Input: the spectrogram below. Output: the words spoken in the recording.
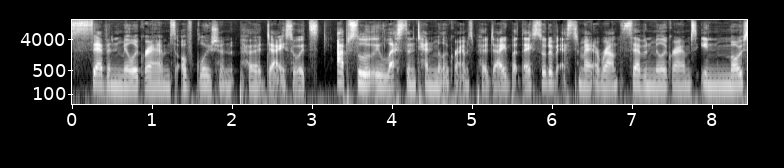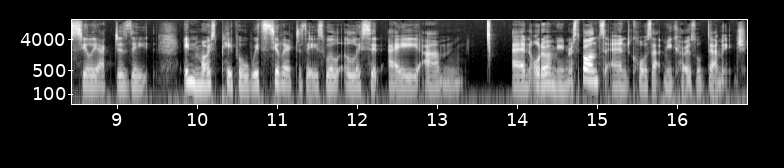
seven milligrams of gluten per day. So it's absolutely less than 10 milligrams per day, but they sort of estimate around seven milligrams in most celiac disease, in most people with celiac disease, will elicit a um, an autoimmune response and cause that mucosal damage.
